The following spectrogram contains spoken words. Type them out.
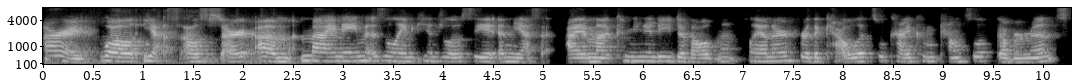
All right. Well, yes, I'll start. Um, my name is Elena Cangelosi, and yes, I am a community development planner for the Cowlitz Wahkiakum Council of Governments.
